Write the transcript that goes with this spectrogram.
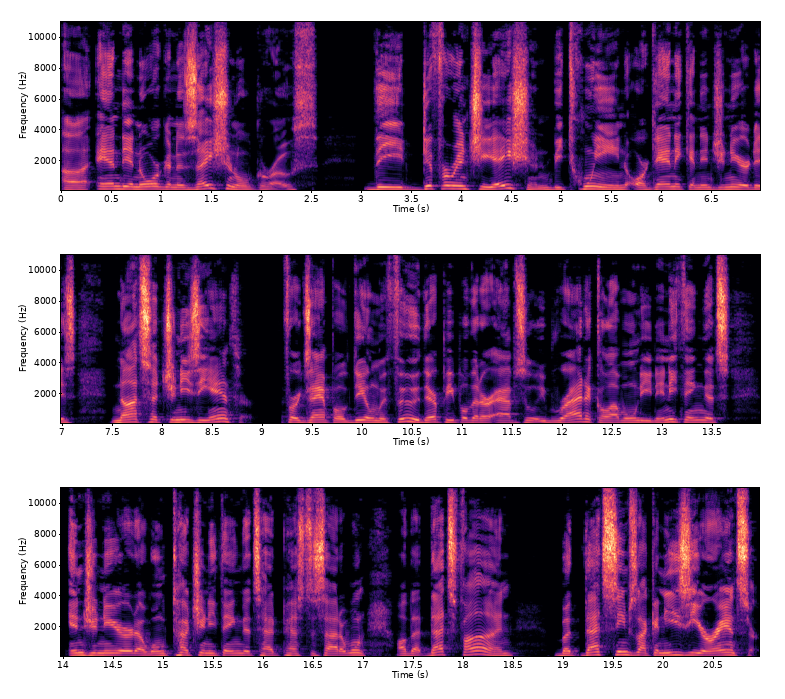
uh, and in organizational growth, the differentiation between organic and engineered is not such an easy answer. For example, dealing with food, there are people that are absolutely radical. I won't eat anything that's engineered. I won't touch anything that's had pesticide. I won't, all that. That's fine, but that seems like an easier answer.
